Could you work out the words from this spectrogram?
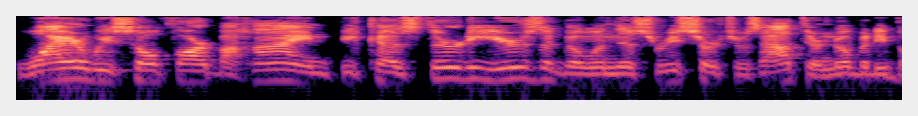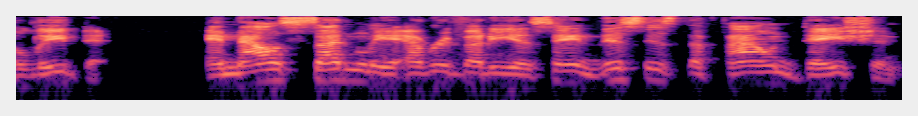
why are we so far behind? Because 30 years ago, when this research was out there, nobody believed it. And now suddenly everybody is saying this is the foundation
